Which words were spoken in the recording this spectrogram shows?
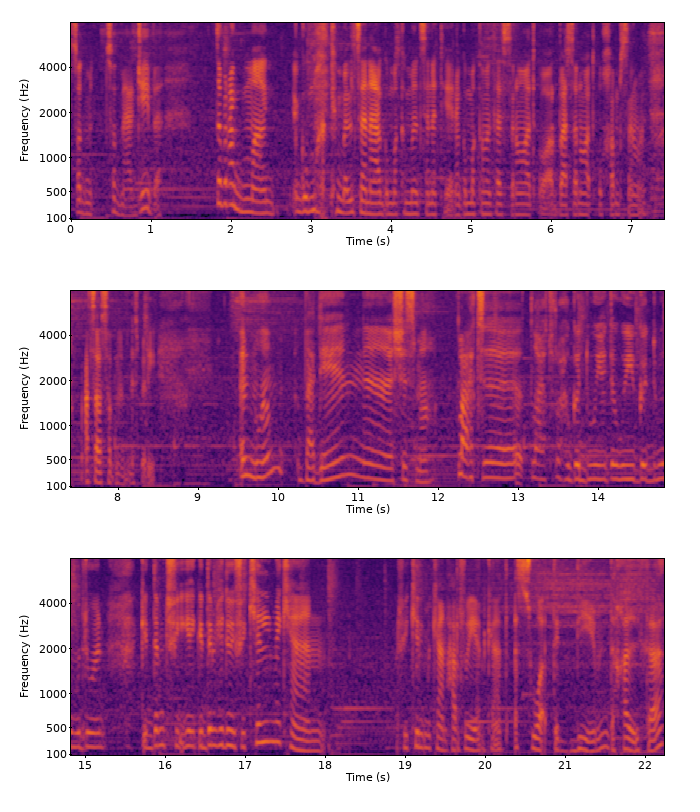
صدمة صدمة عجيبة. طبعا عقب ما عقب ما كملت سنة عقب ما كملت سنتين عقب ما كملت ثلاث سنوات أو أربع سنوات أو خمس سنوات ما عاد صار صدمة بالنسبة لي. المهم بعدين آه، شو اسمه طلعت آه، طلعت روحوا قدموا يدوي قدموا مدري وين. قدمت في قدمت يدوي في كل مكان. في كل مكان حرفيا. كانت أسوأ تقديم دخلته.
